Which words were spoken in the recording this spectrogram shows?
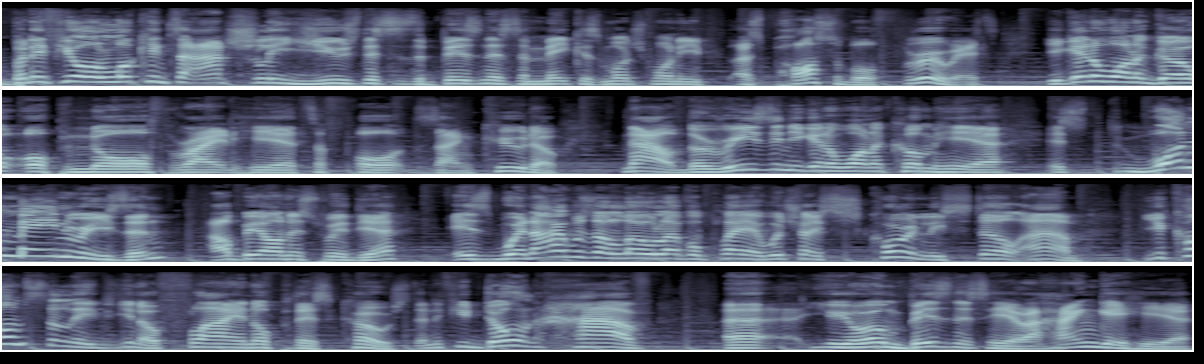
but if you're looking to actually use this as a business and make as much money as possible through it, you're going to want to go up north right here to Fort Zancudo. Now, the reason you're going to want to come here is one main reason, I'll be honest with you, is when I was a low-level player, which I currently still am, you're constantly, you know, flying up this coast. And if you don't have uh, your own business here, a hangar here.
